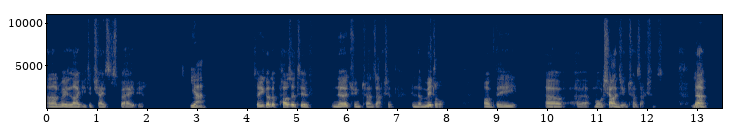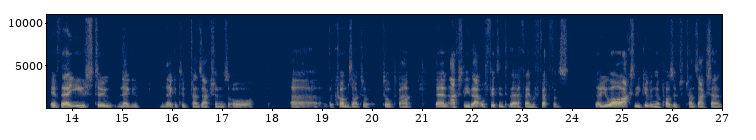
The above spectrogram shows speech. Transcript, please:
and I'd really like you to change this behaviour. Yeah. So you've got a positive, nurturing transaction in the middle of the uh, uh, more challenging transactions. Yeah. Now, if they're used to neg- negative transactions or uh, the crumbs I talked about, then actually that will fit into their frame of reference. Though you are actually giving a positive transaction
